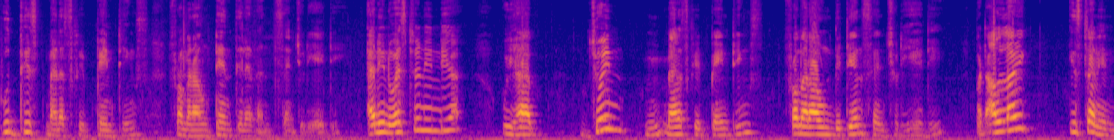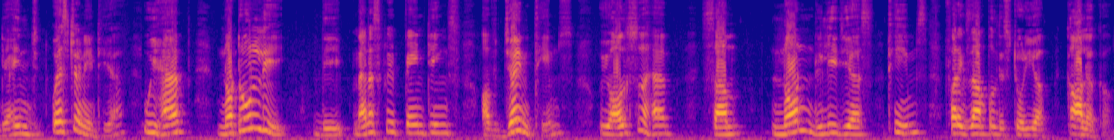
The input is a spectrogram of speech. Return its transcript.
Buddhist manuscript paintings from around 10th, 11th century AD. And in Western India, we have Jain manuscript paintings from around the 10th century AD. But unlike Eastern India, in Western India, we have not only the manuscript paintings of Jain themes, we also have some non-religious themes. For example, the story of Kalaka.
